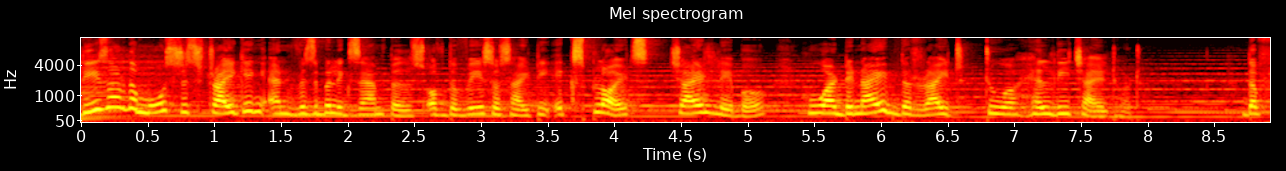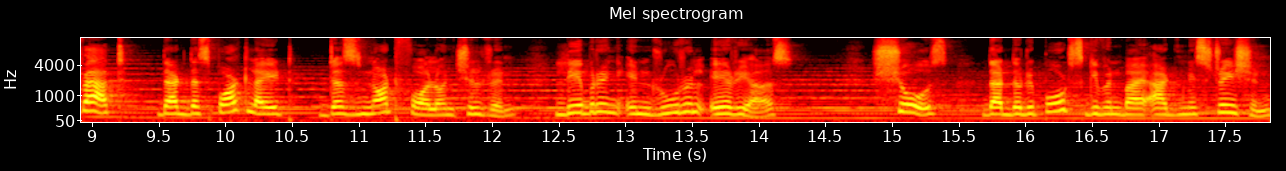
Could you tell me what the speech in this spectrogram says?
These are the most striking and visible examples of the way society exploits child labor who are denied the right to a healthy childhood. The fact that the spotlight does not fall on children laboring in rural areas shows that the reports given by administration,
